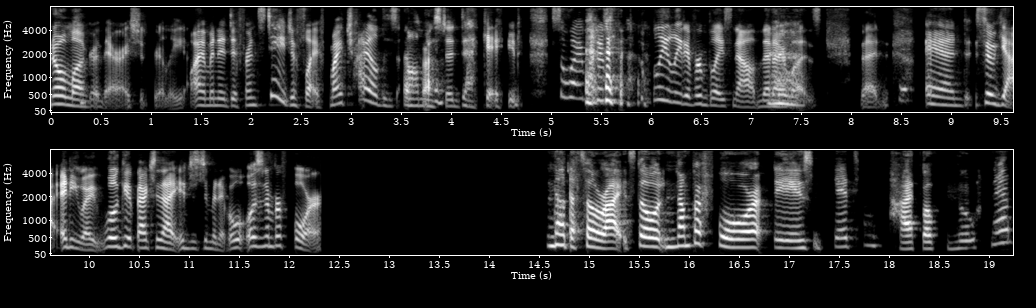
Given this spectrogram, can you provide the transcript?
no longer there. I should really, I'm in a different stage of life. My child is That's almost right. a decade. So I'm in a completely different place now than I was then. And so, yeah, anyway, we'll get back to that in just a minute. But what was number four? No, that's all right. So number four is get some type of movement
